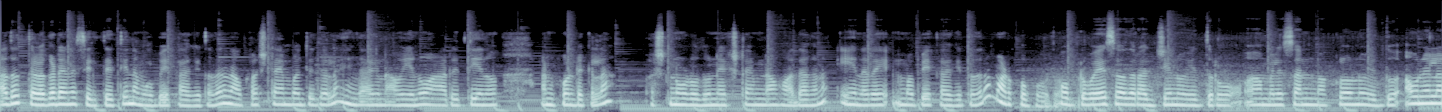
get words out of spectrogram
ಅದು ಕೆಳಗಡೆನೇ ಸಿಗ್ತೈತಿ, ನಮಗೆ ಬೇಕಾಗಿತ್ತಂದ್ರೆ. ನಾವು ಫಸ್ಟ್ ಟೈಮ್ ಬಂದಿದ್ವಲ್ಲ ಹಿಂಗಾಗಿ ನಾವು ಏನೋ ಆ ರೀತಿ ಏನೋ ಅಂದ್ಕೊಂಡಿರ್ಕಿಲ್ಲ ಫಸ್ಟ್ ನೋಡೋದು ನೆಕ್ಸ್ಟ್ ಟೈಮ್ ನಾವು ಹೋದಾಗ ಏನಾರ ಬೇಕಾಗಿತ್ತಂದ್ರೆ ಮಾಡ್ಕೋಬೋದು. ಒಬ್ರು ವಯಸ್ಸಾದವ್ರ ಅಜ್ಜಿನೂ ಇದ್ದರು ಆಮೇಲೆ ಸಣ್ಣ ಮಕ್ಕಳು ಇದ್ದು ಅವನ್ನೆಲ್ಲ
